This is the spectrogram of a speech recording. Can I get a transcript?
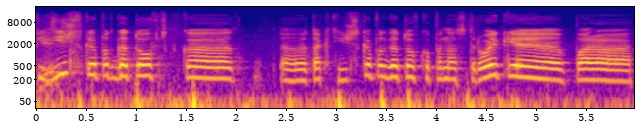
Физическая Есть? подготовка, э, тактическая подготовка по настройке, по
